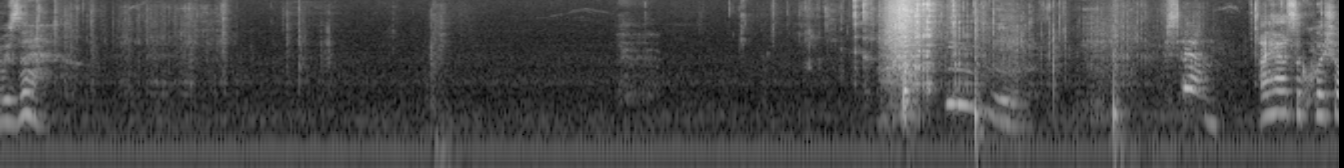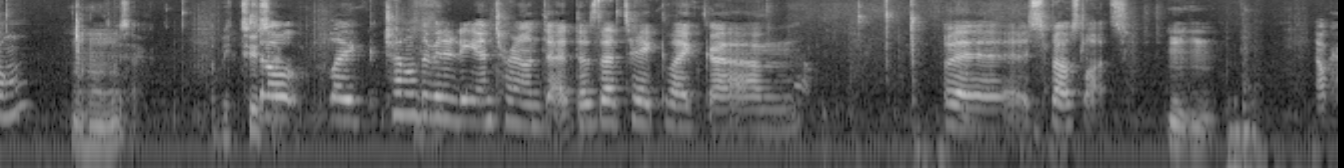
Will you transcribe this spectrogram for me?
Who's that? Sam, I have a question. Mm-hmm. It'll be two so, like, channel divinity and turn undead, does that take like um, uh, spell slots? Mm-mm. Okay.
